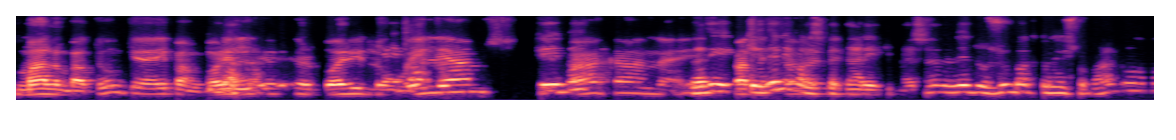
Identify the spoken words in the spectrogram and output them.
μάλλον Μπατούμ και είπαμε μπορεί, Ibaka. ε, μπορεί Και Lou Ibaka. Williams, Και είπα, Ibaka, ναι. δηλαδή, Patrick και δεν Beverly. έβαλε πεντάρι εκεί μέσα. Δηλαδή το Ζούμπακ τον έχεις στο πάγκο,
